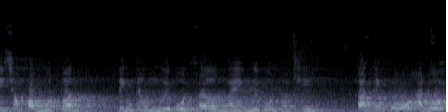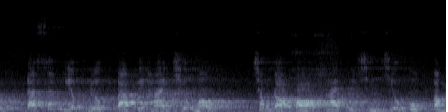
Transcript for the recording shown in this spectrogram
Chỉ trong vòng một tuần, tính từ 14 giờ ngày 14 tháng 9, toàn thành phố Hà Nội đã xét nghiệm được 3,2 triệu mẫu, trong đó có 2,9 triệu gộp bằng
